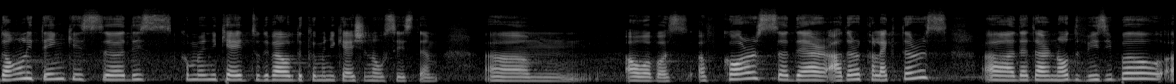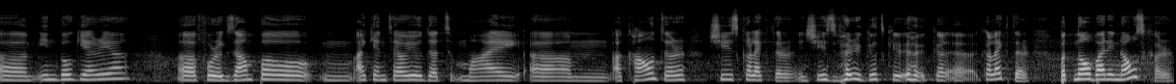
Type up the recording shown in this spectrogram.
the only thing is uh, this communicate, to develop the communicational system. Um, all of us. Of course, uh, there are other collectors that are not visible um, in Bulgaria. Uh, for example, um, I can tell you that my um, accounter, she is collector and she is very good co uh, collector, but nobody knows her.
